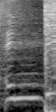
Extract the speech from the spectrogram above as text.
And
